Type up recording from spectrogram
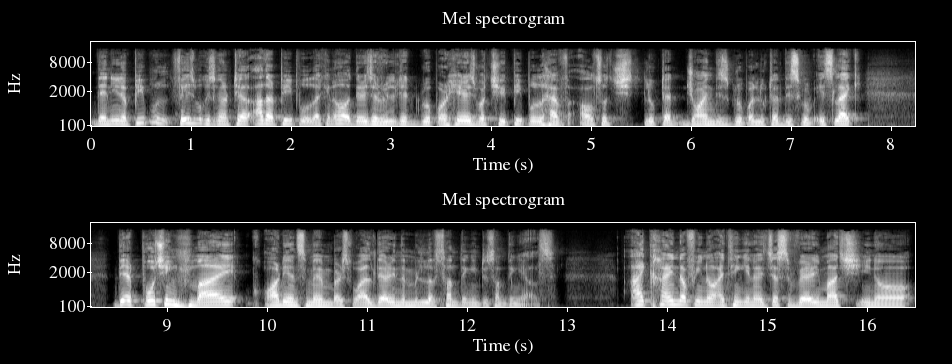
then you know people Facebook is going to tell other people like you know oh, there is a related group or here's what you, people have also looked at joined this group or looked at this group. It's like they're poaching my audience members while they're in the middle of something into something else. I kind of, you know, I think, you know, it's just very much, you know,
